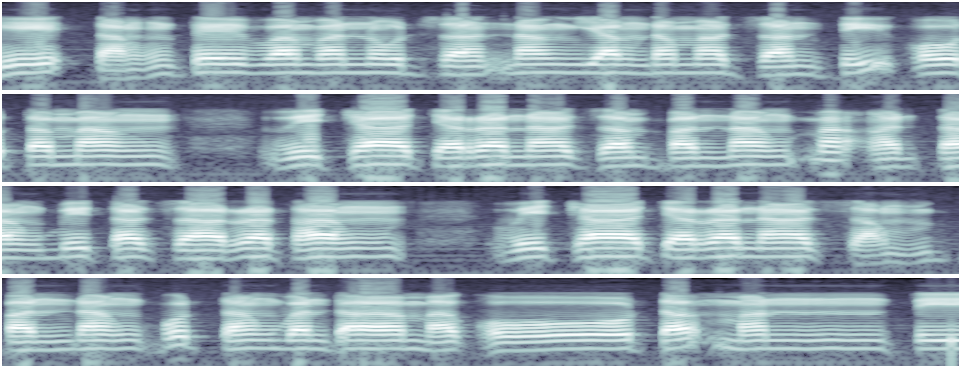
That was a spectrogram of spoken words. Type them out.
หิตังเทวมนุสสนังยังธรรมสันติโคตมัง วิชาจรณะสัมปันนังมหันตังวิตัสารทัง วิชาจรณะสัมปันนังพุทธังวันดามโคตมันติ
